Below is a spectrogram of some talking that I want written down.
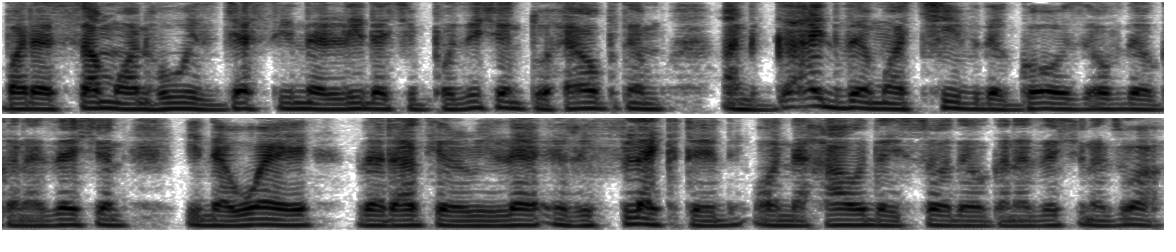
but as someone who is just in a leadership position to help them and guide them achieve the goals of the organization in a way that actually re- reflected on how they saw the organization as well.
